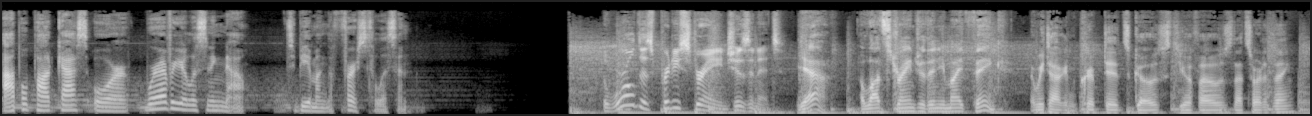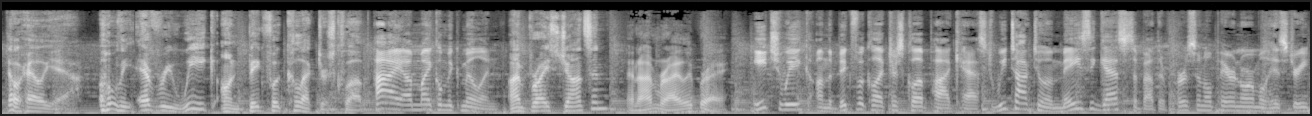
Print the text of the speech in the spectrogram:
Apple Podcasts, or wherever you're listening now to be among the first to listen. The world is pretty strange, isn't it? Yeah, a lot stranger than you might think. Are we talking cryptids, ghosts, UFOs, that sort of thing? Oh, hell yeah. Only every week on Bigfoot Collectors Club. Hi, I'm Michael McMillian. I'm Bryce Johnson. And I'm Riley Bray. Each week on the Bigfoot Collectors Club podcast, we talk to amazing guests about their personal paranormal history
